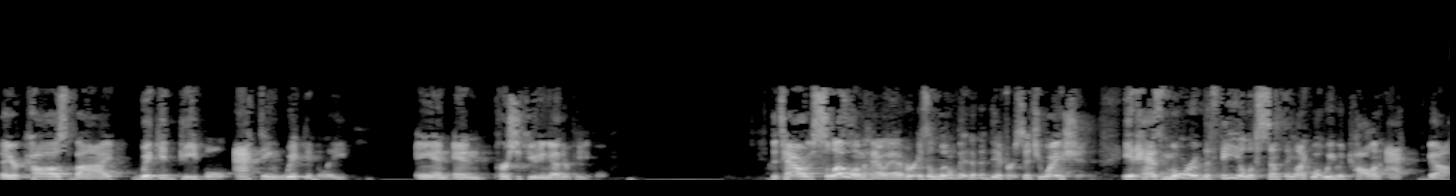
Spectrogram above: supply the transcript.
They are caused by wicked people acting wickedly and, and persecuting other people. The Tower of Siloam, however, is a little bit of a different situation. It has more of the feel of something like what we would call an act of God.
